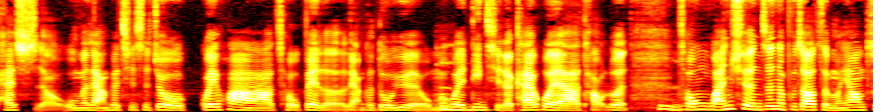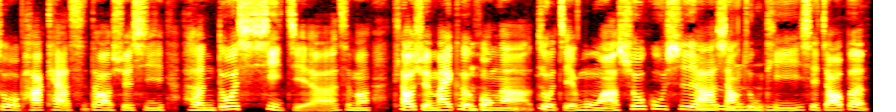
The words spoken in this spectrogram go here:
开始哦，我们两个其实就规划啊筹备了两个多月，我们会定期的开会啊讨论。嗯，从完全真的不知道怎么样做 podcast 到学习很多细节啊，什么挑选麦克风啊、做节目啊、说故事啊、想主题、写脚本。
